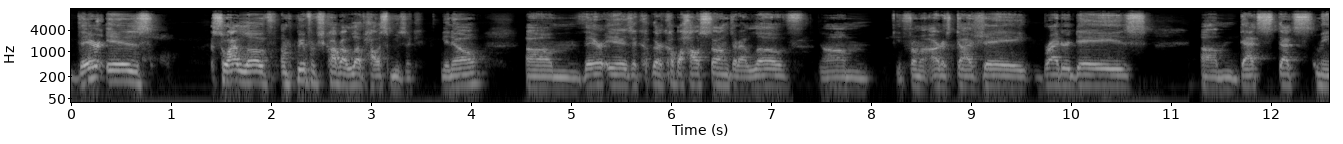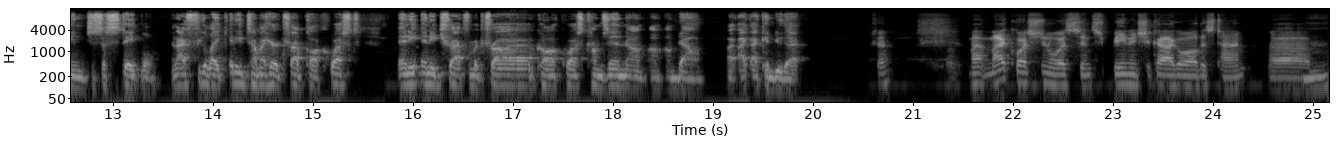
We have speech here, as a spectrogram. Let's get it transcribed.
there is. So I love. I'm being from Chicago. I love house music. You know, um, there is a, there are a couple house songs that I love um, from an artist Dajae, Brighter Days. Um, that's that's I mean just a staple. And I feel like anytime I hear a Tribe Called Quest, any any track from a tribe called Quest comes in, I'm I'm, I'm down. I, I can do that. Okay. My my question was since being in Chicago all this time, uh, mm-hmm.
